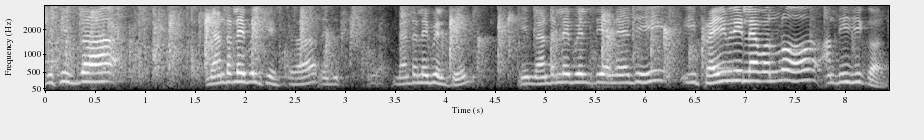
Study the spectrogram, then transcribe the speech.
this is the mental ability sir ఇది మెంటల్ ఎబిలిటీ ఈ మెంటల్ ఎబిలిటీ అనేది ఈ ప్రైమరీ లెవెల్లో అంత ఈజీ కాదు.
